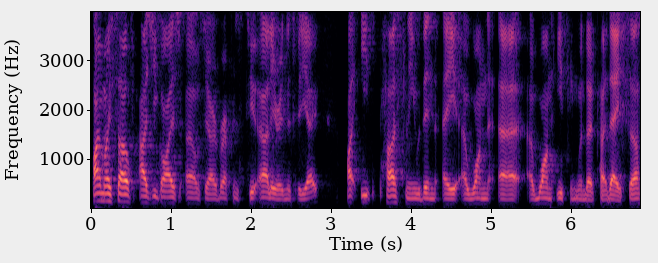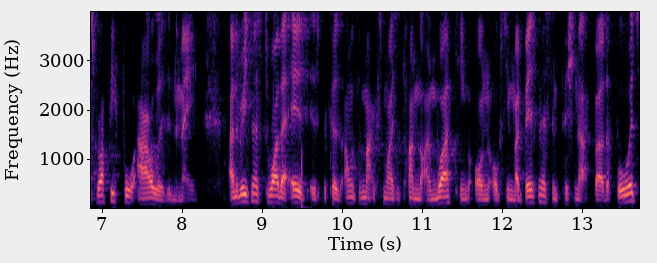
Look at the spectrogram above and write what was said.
I myself, as you guys obviously I referenced to earlier in this video, I eat personally within a, a one uh, a one eating window per day. So that's roughly four hours in the main. And the reason as to why that is is because I want to maximize the time that I'm working on obviously my business and pushing that further forward.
